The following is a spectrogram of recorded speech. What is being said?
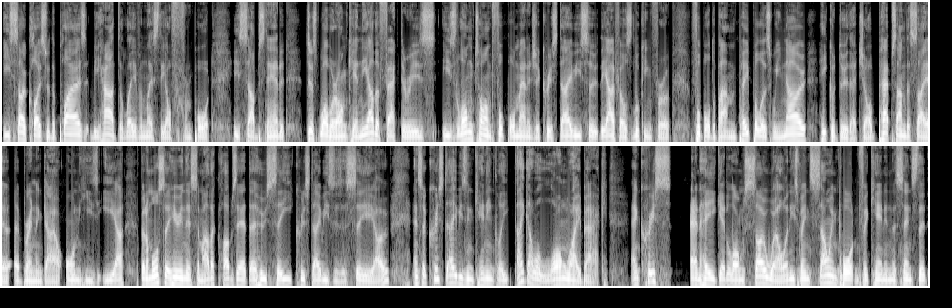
He's so close with the players, it'd be hard to leave unless the offer from Port is substandard. Just while we're on Ken, the other factor is his long-time football manager, Chris Davies, who the AFL's looking for a football department people, as we know. He could do that job, perhaps under, say, a, a Brendan Gale on his ear. But I'm also hearing there's some other clubs out there who see Chris Davies as a CEO. And so Chris Davies and Ken Hinkley, they go a long way back. And Chris and he get along so well, and he's been so important for Ken in the sense that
